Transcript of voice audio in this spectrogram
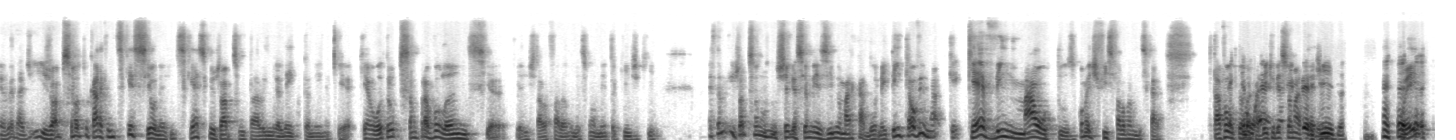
É verdade. E Jobson é outro cara que a gente esqueceu, né? A gente esquece que o Jobson está ali no elenco também, né? Que é, que é outra opção para volância, que a gente estava falando nesse momento aqui, de que mas também Jobson não chega a ser um exímio marcador, né? E tem Kelvin, Kevin Maltos, como é difícil falar o nome desse cara. Tá voltando, é acabei de ler sua matéria. Perdido. Oi?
